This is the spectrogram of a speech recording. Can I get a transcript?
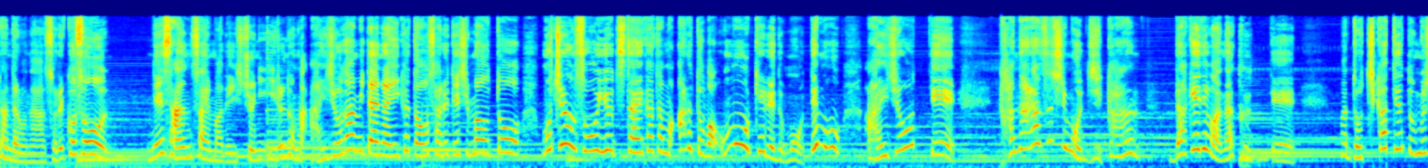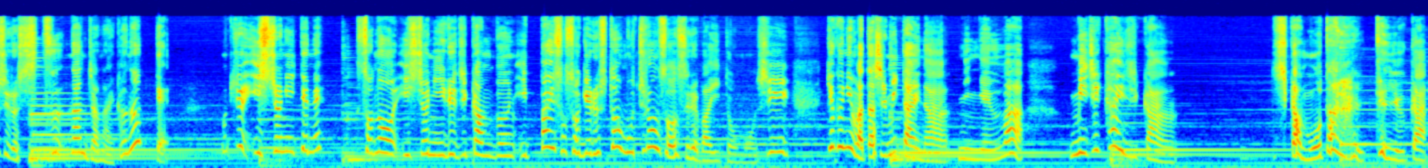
なんだろうなそれこそね、3歳まで一緒にいるのが愛情だみたいな言い方をされてしまうともちろんそういう伝え方もあるとは思うけれどもでも愛情って必ずしも時間だけではなくって、まあ、どっちかっていうとむしろ質なんじゃないかなって。もちろん一緒にいてねその一緒にいる時間分いっぱい注げる人はもちろんそうすればいいと思うし逆に私みたいな人間は短い時間しか持たないっていうか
